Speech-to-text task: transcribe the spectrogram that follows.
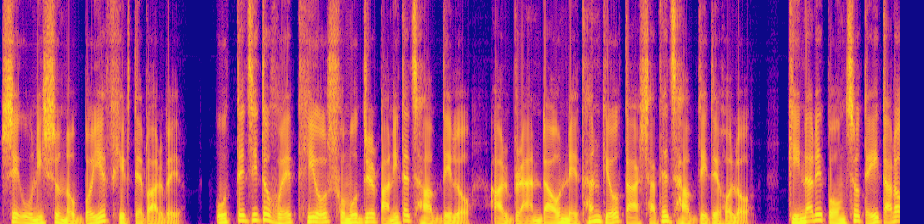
সে উনিশশো নব্বইয়ে ফিরতে পারবে। উত্তেজিত হয়ে থিও সমুদ্রের পানিতে ঝাঁপ দিল, আর ব্র্যান্ডাও নেথানকেও তার সাথে ঝাঁপ দিতে হলো। কিনারে পৌঁছতেই তারা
